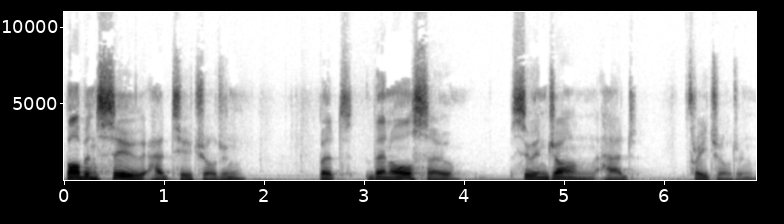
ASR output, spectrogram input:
Bob and Sue had two children, but then also, Sue and John had three children.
